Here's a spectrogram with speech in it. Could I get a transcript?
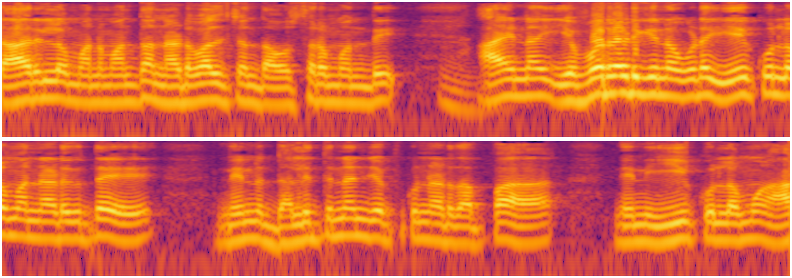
దారిలో మనమంతా నడవాల్సినంత అవసరం ఉంది. ఆయన ఎవరు అడిగినా కూడా ఏ కులం అని అడిగితే నేను దళితునని చెప్పుకున్నాడు తప్ప నేను ఈ కులము ఆ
